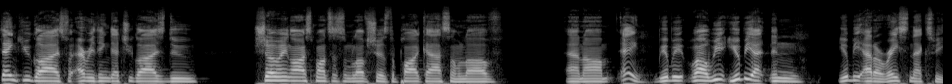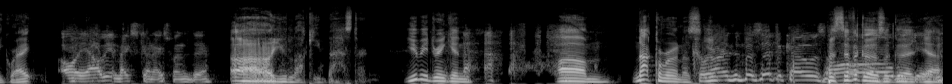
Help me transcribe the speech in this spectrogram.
thank you guys for everything that you guys do, showing our sponsors some love, shows the podcast some love, and um, hey, we'll be well, we you'll be at in you'll be at a race next week, right? Oh yeah, I'll be in Mexico next Wednesday. Oh, you lucky bastard! You be drinking, um, not Coronas. You- Coronas and Pacificos. Pacificos are good. Yeah,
